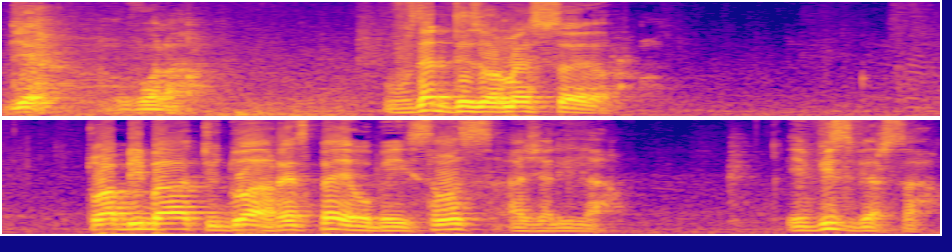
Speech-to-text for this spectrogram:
Bien, voilà. Vous êtes désormais sœurs. Toi, Biba, tu dois respect et obéissance à Jalila. Et vice-versa.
